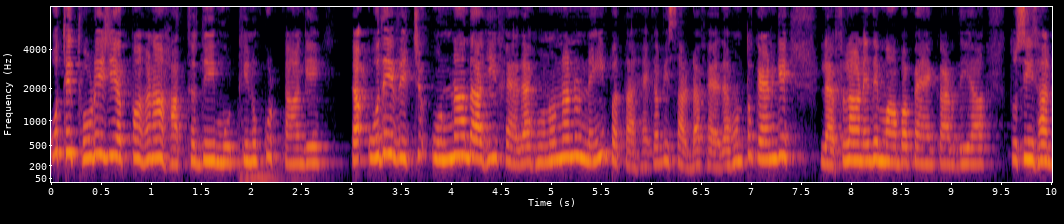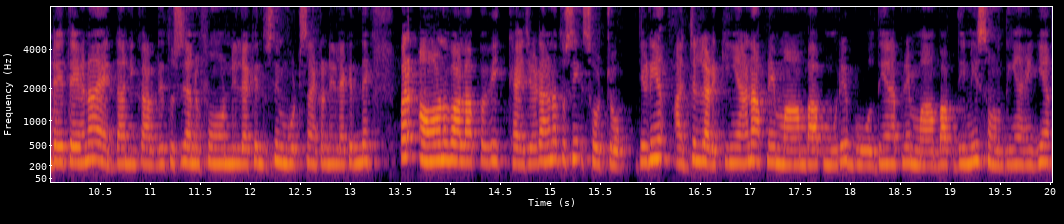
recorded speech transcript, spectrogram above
ਉੱਥੇ ਥੋੜੀ ਜਿਹੀ ਆਪਾਂ ਹਨਾ ਹੱਥ ਦੀ ਮੁੱਠੀ ਨੂੰ ਘੁੱਟਾਂਗੇ। ਤਾਂ ਉਹਦੇ ਵਿੱਚ ਉਹਨਾਂ ਦਾ ਹੀ ਫਾਇਦਾ ਹੁਣ ਉਹਨਾਂ ਨੂੰ ਨਹੀਂ ਪਤਾ ਹੈਗਾ ਵੀ ਸਾਡਾ ਫਾਇਦਾ ਹੁਣ ਤੋਂ ਕਹਿਣਗੇ, ਲੈ, ਫਲਾਣੇ ਦੇ ਮਾਪੇ ਐਂ ਕਰਦੇ ਆ, ਤੁਸੀਂ ਸਾਡੇ ਤੇ ਹਨਾ ਐਦਾਂ ਨਹੀਂ ਕਰਦੇ, ਤੁਸੀਂ ਸਾਨੂੰ ਫੋਨ ਨਹੀਂ ਲੈ ਕੇ ਤੁਸੀਂ ਮੋਟਰਸਾਈਕਲ ਨਹੀਂ ਲੈ ਕੇ ਦਿੰਦੇ। ਪਰ ਆਉਣ ਵਾਲਾ ਭਵਿੱਖ ਹੈ ਜਿਹੜਾ ਹਨਾ ਤੁਸੀਂ ਸੋਚੋ, ਜਿਹੜੀਆਂ ਅੱਜ ਲੜਕੀਆਂ ਨਾ ਆਪਣੇ ਮਾਪੇ ਮੂਰੇ ਬੋਲਦੀਆਂ ਨੇ ਆਪਣੇ ਮਾਪੇ ਦੀ ਨਹੀਂ ਸੁਣਦੀਆਂ ਹੈਗੀਆਂ,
